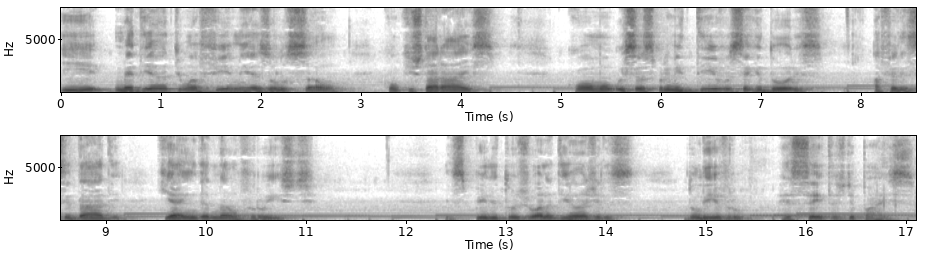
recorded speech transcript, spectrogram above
e, mediante uma firme resolução, conquistarás, como os seus primitivos seguidores, a felicidade que ainda não fruíste. Espírito Joana de Ângeles, do livro Receitas de Paz.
